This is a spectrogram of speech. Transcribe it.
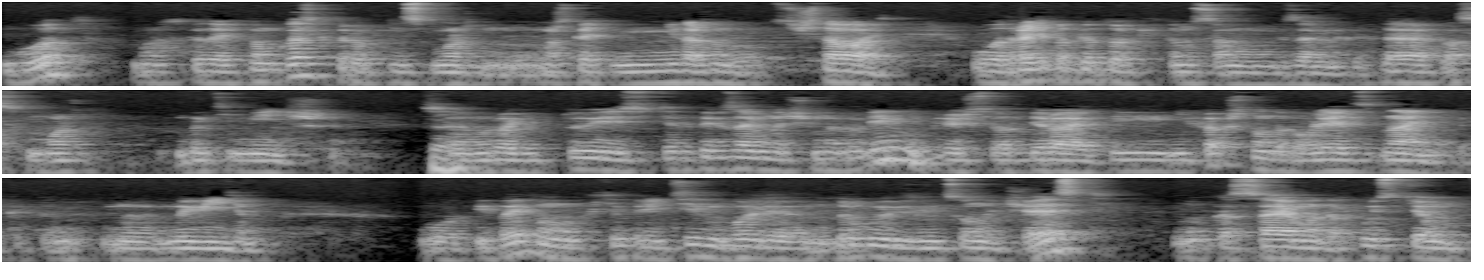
год, можно сказать, в том классе, который, в принципе, можно, можно сказать, не должно было существовать. Вот, ради подготовки к тому самому экзамену, когда классов может быть и меньше в своем роде. То есть этот экзамен очень много времени, прежде всего, отбирает, и не факт, что он добавляет знаний, как это мы, мы видим. Вот, и поэтому мы хотим перейти в более на другую экзаменационную часть, ну, касаемо, допустим,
